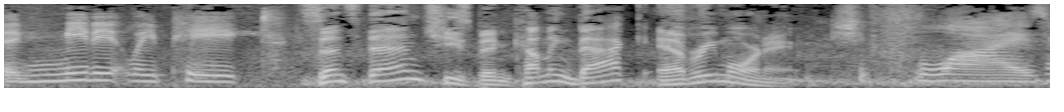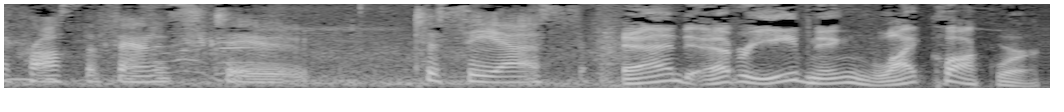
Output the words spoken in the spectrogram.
immediately peaked. Since then, she's been coming back every morning. She flies across the fence to to see us. And every evening, like clockwork.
